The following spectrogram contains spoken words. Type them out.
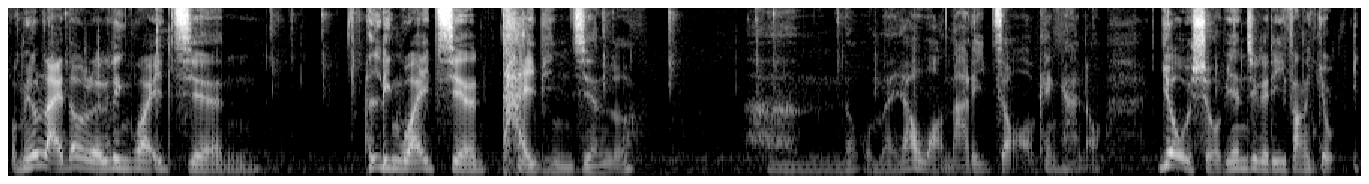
我们又来到了另外一间另外一间太平间了。嗯，那我们要往哪里走？看看哦，右手边这个地方有一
